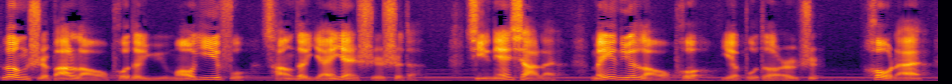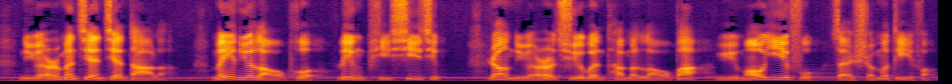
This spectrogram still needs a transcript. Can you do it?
愣是把老婆的羽毛衣服藏得严严实实的。几年下来，美女老婆也不得而知。后来女儿们渐渐大了，美女老婆另辟蹊径，让女儿去问他们老爸羽毛衣服在什么地方。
